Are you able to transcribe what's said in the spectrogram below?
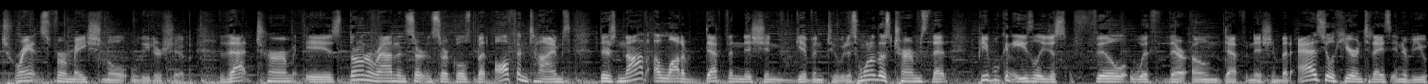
transformational leadership. That term is thrown around in certain circles, but oftentimes there's not a lot of definition given to it. It's one of those terms that people can easily just fill with their own definition. But as you'll hear in today's interview,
